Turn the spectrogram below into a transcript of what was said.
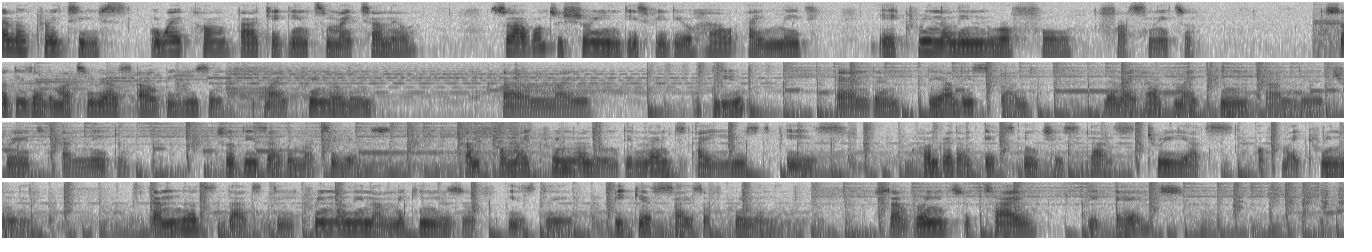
hello creatives. Welcome back again to my channel. So i want to show you in this video how i made a crinoline ruffle fascinator. So these are the materials i'll be using. My crinoline and my glue and then the alice band. Then i have my pin and the thread and needle so these are the materials. And for my crinoline the length I used is 108 inches. That's 3 yards of my crinoline. And note that the crinoline I'm making use of is the biggest size of crinoline. So I'm going to tie the edge.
